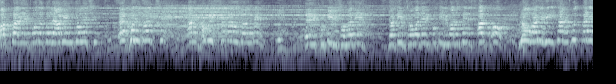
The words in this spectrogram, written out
আপনার এই পদতলে আগেও জ্বলেছে, এখনও জ্বলছে, আর ভবিষ্যতেও চলবে এই- কুটিল সমাজের, জটিল সমাজের কুটিল মানুষের স্বার্থ লোমারি হিংসার ফুৎকারে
